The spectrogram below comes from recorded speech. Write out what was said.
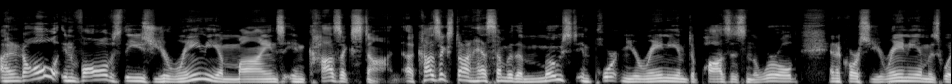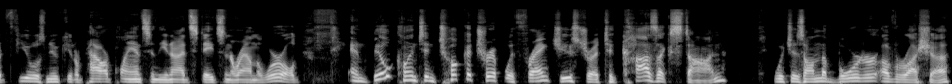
And it all involves these uranium mines in Kazakhstan. Uh, Kazakhstan has some of the most important uranium deposits in the world. And of course, uranium is what fuels nuclear power plants in the United States and around the world. And Bill Clinton took a trip with Frank Giustra to Kazakhstan which is on the border of Russia.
